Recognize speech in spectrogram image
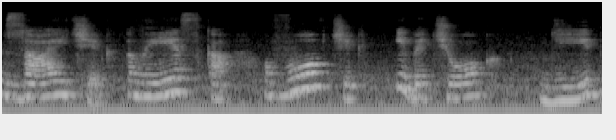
Зайчик, лиска, вовчик і бичок, дід,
